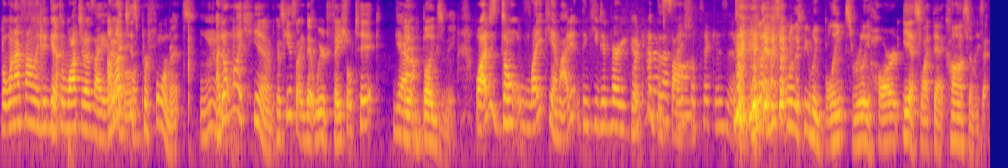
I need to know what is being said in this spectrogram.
but when I finally did get Yeah. to watch it, I was like, I liked "Oh, his performance. mm." I don't like him because he has like that weird facial tick, and Yeah. it bugs me. Well, I just don't like him. I didn't think he did very good What kind with of the a song. facial tick is He's it? like, he's like one of those people who blinks really hard. Yes, like that constantly. He's like,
